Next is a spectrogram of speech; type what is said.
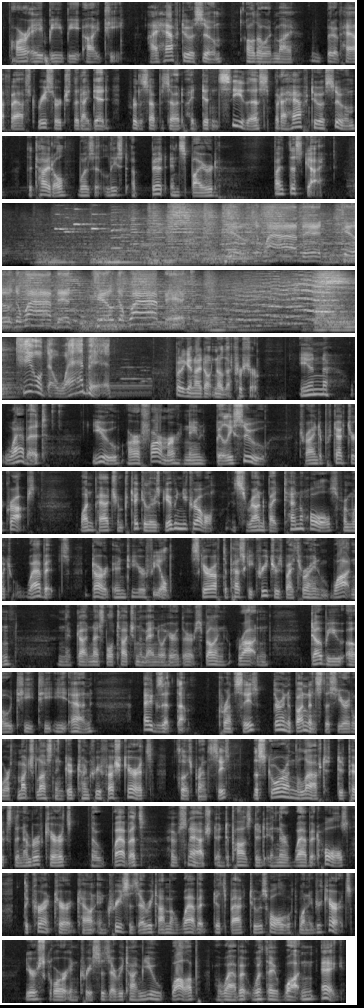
R A B B I T. I have to assume, although in my bit of half assed research that I did for this episode, I didn't see this, but I have to assume the title was at least a bit inspired by this guy. Kill the wabbit, kill the wabbit, kill the wabbit. Kill the wabbit? But again, I don't know that for sure. In Wabbit, you are a farmer named Billy Sue, trying to protect your crops. One patch in particular is giving you trouble. It's surrounded by ten holes from which wabbits dart into your field. Scare off the pesky creatures by throwing Wotten, and they've got a nice little touch in the manual here. They're spelling rotten, W O T T E N. Exit them. Parentheses. They're in abundance this year and worth much less than good country fresh carrots. Close parentheses. The score on the left depicts the number of carrots the wabbits have snatched and deposited in their wabbit holes. The current carrot count increases every time a wabbit gets back to his hole with one of your carrots. Your score increases every time you wallop a wabbit with a Wotten egg.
